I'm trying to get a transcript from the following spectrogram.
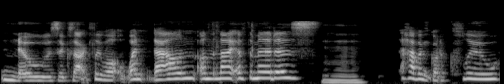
knows exactly what went down on the night of the murders. Mhm. Haven't got a clue.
